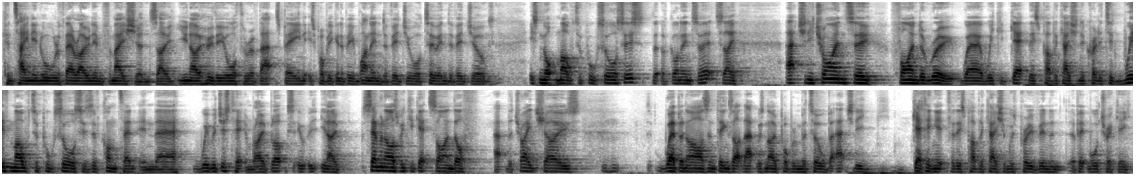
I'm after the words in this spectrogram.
containing all of their own information. So you know who the author of that's been. It's probably going to be one individual or two individuals. It's not multiple sources that have gone into it. So actually trying to find a route where we could get this publication accredited with multiple sources of content in there. We were just hitting roadblocks. It, you know, seminars we could get signed off at the trade shows, mm-hmm. webinars and things like that was no problem at all. But actually getting it for this publication was proving a bit more tricky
